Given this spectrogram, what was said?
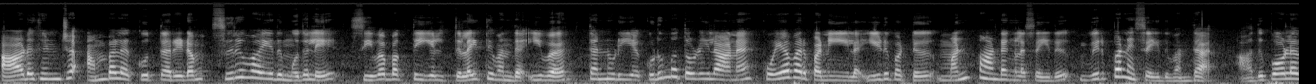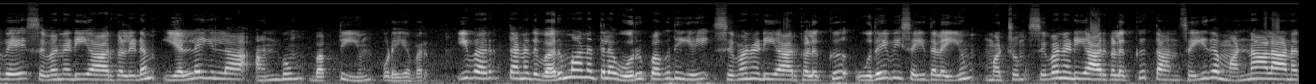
ஆடுகின்ற அம்பல கூத்தரிடம் சிறுவயது முதலே சிவபக்தியில் திளைத்து வந்த இவர் தன்னுடைய குடும்ப தொழிலான குயவர் பணியில ஈடுபட்டு மண்பாண்டங்களை செய்து விற்பனை செய்து வந்தார். அதுபோலவே சிவனடியார்களிடம் எல்லையில்லா அன்பும் பக்தியும் உடையவர். இவர் தனது வருமானத்தில் ஒரு பகுதியை சிவனடியார்களுக்கு உதவி செய்தலையும் மற்றும் சிவனடியார்களுக்கு தான் செய்த மண்ணாலான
